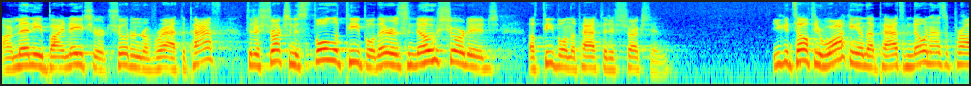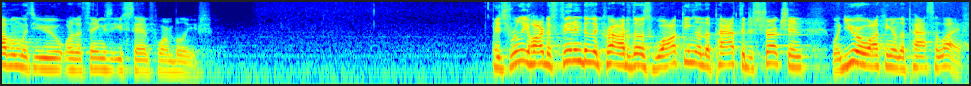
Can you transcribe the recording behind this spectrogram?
are many by nature children of wrath. The path to destruction is full of people. There is no shortage of people on the path to destruction. You can tell if you're walking on that path if no one has a problem with you or the things that you stand for and believe. It's really hard to fit into the crowd of those walking on the path to destruction when you are walking on the path to life.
